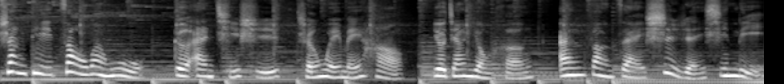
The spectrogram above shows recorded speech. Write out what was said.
上帝造万物，各按其时成为美好，又将永恒安放在世人心里。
